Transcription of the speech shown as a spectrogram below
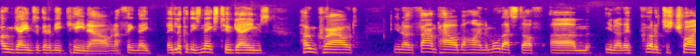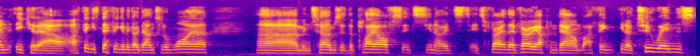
home games are going to be key now, and I think they they look at these next two games, home crowd, you know, the fan power behind them, all that stuff. Um, you know, they've got to just try and eke it out. I think it's definitely going to go down to the wire. Um, in terms of the playoffs, it's you know, it's it's very they're very up and down. But I think you know, two wins,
